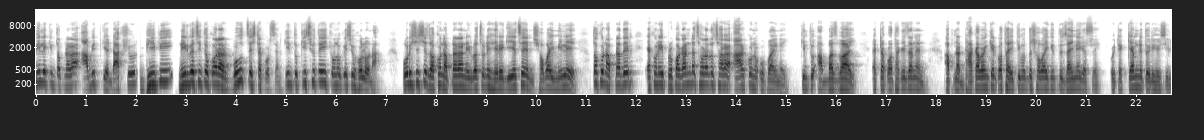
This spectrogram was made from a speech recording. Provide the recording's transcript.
মিলে কিন্তু আপনারা আবিদকে, ডাকসুর ভিপি নির্বাচিত করার বহুত চেষ্টা করছেন, কিন্তু কিছুতেই কোনো কিছু হলো না। পরিশেষে যখন আপনারা নির্বাচনে হেরে গিয়েছেন, সবাই মিলে তখন আপনাদের এখন এই প্রপাগান্ডা ছড়ানো ছাড়া আর কোনো উপায় নেই। কিন্তু আব্বাস ভাই একটা কথা কি জানেন? আপনার ঢাকা ব্যাংকের কথা ইতিমধ্যে সবাই কিন্তু জাইনে গেছে ওইটা কেমনে তৈরি হয়েছিল?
